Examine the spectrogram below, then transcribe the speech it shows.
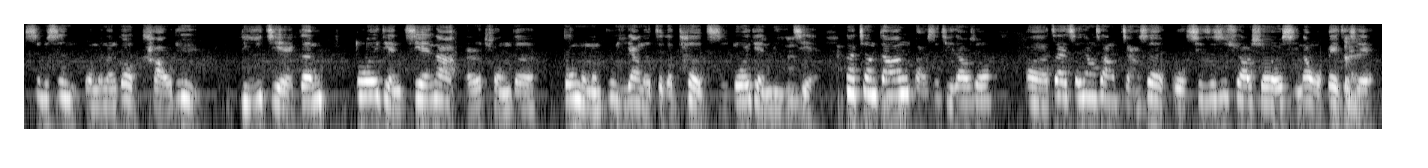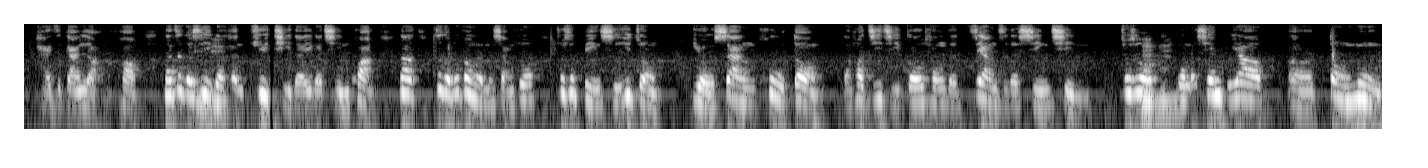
是不是我们能够考虑、理解跟多一点接纳儿童的跟我们不一样的这个特质，多一点理解。那像刚刚老师提到说。呃，在车厢上，假设我其实是需要休息，那我被这些孩子干扰嘛，哈，那这个是一个很具体的一个情况。那这个部分我们想说，就是秉持一种友善互动，然后积极沟通的这样子的心情，就是说，我们先不要呃动怒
